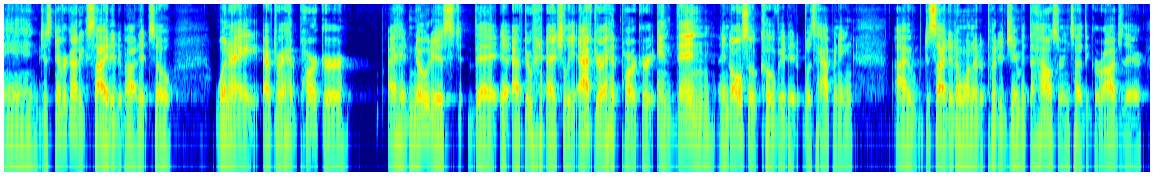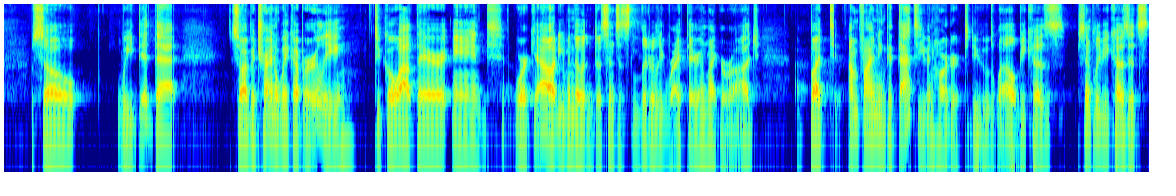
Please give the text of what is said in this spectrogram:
and just never got excited about it. So when I after I had Parker, I had noticed that after actually after I had Parker and then and also COVID it was happening, I decided I wanted to put a gym at the house or inside the garage there. So we did that. So I've been trying to wake up early to go out there and work out, even though since it's literally right there in my garage. But I'm finding that that's even harder to do well because simply because it's,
